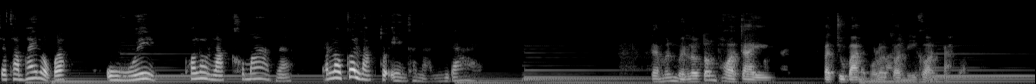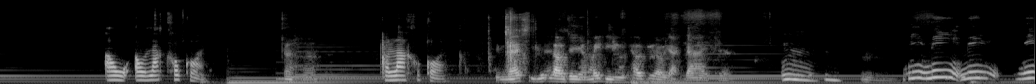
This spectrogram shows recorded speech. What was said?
จะทำให้เราว่าโอ้ยเพ ราะเรารักเขามากนะ แล้วเราก็รักตัวเองขนาดนี้ได้ แต่มันเหมือนเราต้องพอใจปัจจุบันของเราตอนนี้ก่อนปะเอาเอารักเขาก่อนอ่าฮะเอารักเขาก่อน ถึงแม้ชีวิตเราจะยังไม่ดีเท่าที่เราอยากได้ใช่ไหมอืมอืมนี่นี่นี่นี่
